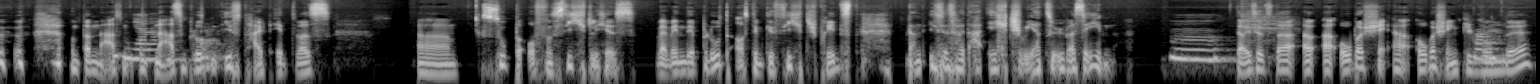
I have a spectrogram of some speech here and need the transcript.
und beim Nasen Ja. und Nasenbluten ist halt etwas äh, super offensichtliches, weil wenn dir Blut aus dem Gesicht spritzt, dann ist es halt auch echt schwer zu übersehen. Hm. Da ist jetzt da eine, Oberschen Oberschenkelwunde,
